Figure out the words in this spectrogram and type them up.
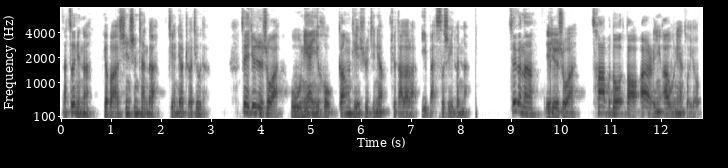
那这里呢要把新生产的减掉折旧的，这也就是说啊，五年以后钢铁蓄积量就达到了一百四十亿吨了。这个呢，也就是说啊，差不多到二零二五年左右，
